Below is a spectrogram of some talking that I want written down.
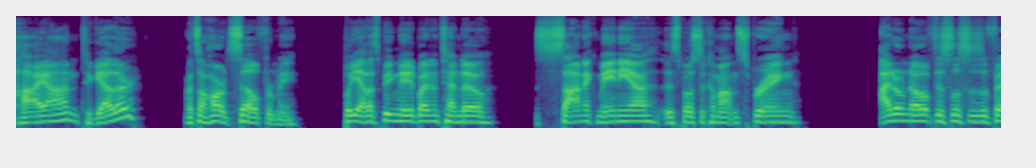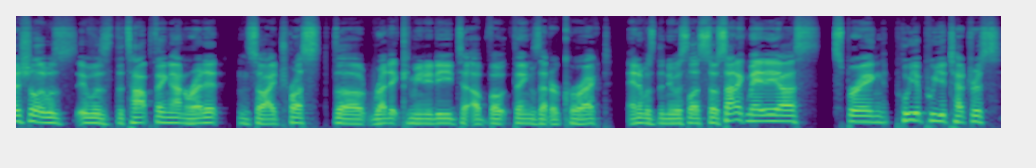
high on together, that's a hard sell for me. But yeah, that's being made by Nintendo. Sonic Mania is supposed to come out in spring. I don't know if this list is official. It was it was the top thing on Reddit, and so I trust the Reddit community to upvote things that are correct. And it was the newest list. So Sonic Mania spring, Puyo Puyo Tetris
